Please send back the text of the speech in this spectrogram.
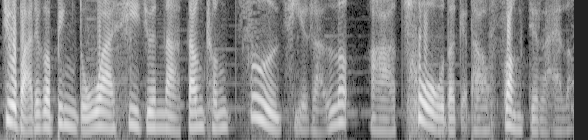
就把这个病毒啊、细菌呐当成自己人了啊，错误的给他放进来了。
